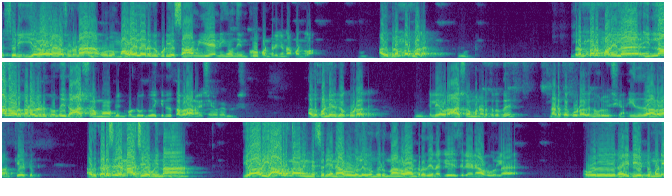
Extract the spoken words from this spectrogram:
சரி ஏதாவது என்ன சொல்றேன்னா ஒரு மலையில இருக்கக்கூடிய சாமியே நீங்க வந்து இம்ப்ரூவ் பண்றீங்கன்னா பண்ணலாம். அது பிரம்மர் மலை. பிரம்மர் மலையில இல்லாத ஒரு கடவுள் எடுத்து வந்து இது ஆசிரமம் அப்படின்னு கொண்டு வந்து வைக்கிறது தவறான விஷயம். அது பண்ணியிருக்க கூடாது. இல்லையா? ஒரு ஆசிரமம் நடத்துறது நடத்தக்கூடாதுன்னு ஒரு விஷயம். இதனால தான் கேட்டது. அது கடைசியில் என்ன ஆச்சு அப்படின்னா யார் யார் இருந்தாங்கன்னு எனக்கு சரியா ஞாபகம் இல்லை. இவங்க இருந்தாங்களான்றது எனக்கு சரியா ஞாபகம் இல்லை. ஒரு நைட் எட்டு மணி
